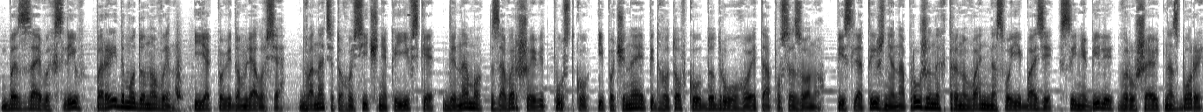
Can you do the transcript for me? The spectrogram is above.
без зайвих слів, перейдемо до новин. Як повідомлялося, 12 січня київське Динамо завершує відпустку і починає підготовку до другого етапу сезону. Після тижня напружених тренувань на своїй базі синьо-білі вирушають на збори,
